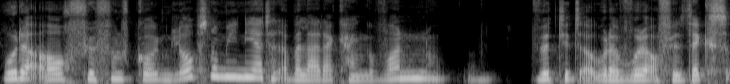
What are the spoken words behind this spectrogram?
wurde auch für fünf Golden Globes nominiert, hat aber leider keinen gewonnen. Wird jetzt oder wurde auch für sechs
